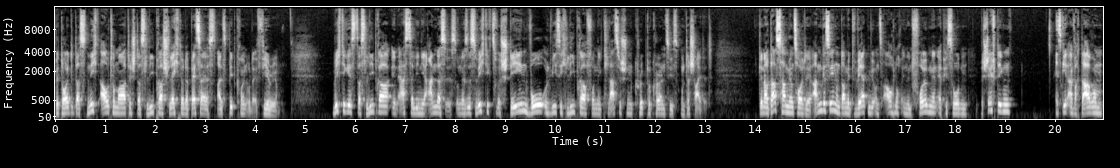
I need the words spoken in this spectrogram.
bedeutet das nicht automatisch, dass Libra schlechter oder besser ist als Bitcoin oder Ethereum. Wichtig ist, dass Libra in erster Linie anders ist und es ist wichtig zu verstehen, wo und wie sich Libra von den klassischen Cryptocurrencies unterscheidet. Genau das haben wir uns heute angesehen und damit werden wir uns auch noch in den folgenden Episoden beschäftigen. Es geht einfach darum,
